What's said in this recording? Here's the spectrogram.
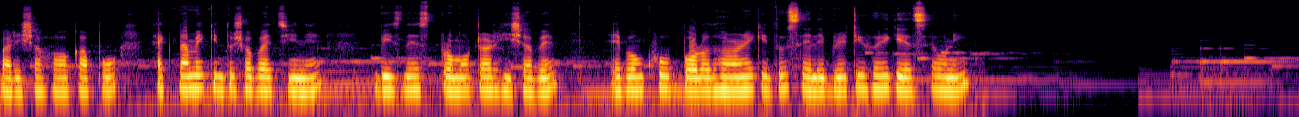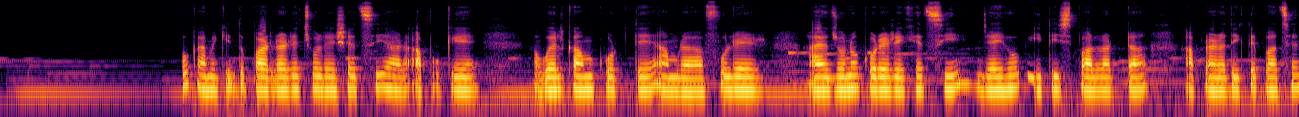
বারিশা হক আপু। এক নামে কিন্তু সবাই চিনে। বিজনেস প্রমোটার হিসাবে। এবং খুব বড় ধরনের কিন্তু সেলিব্রিটি হয়ে গিয়েছে উনি। আমি কিন্তু পার্লারে চলে এসেছি আর আপুকে ওয়েলকাম করতে আমরা ফুলের আয়োজনও করে রেখেছি। যাই হোক ইতিস পার্লারটা আপনারা দেখতে পাচ্ছেন,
